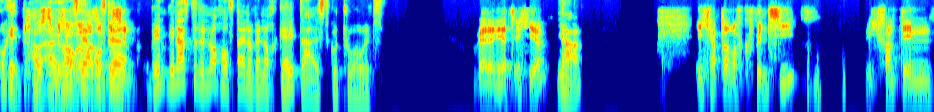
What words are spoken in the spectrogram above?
Okay, Ich musste mich also auch auf der, immer so ein der, bisschen- wen, wen hast du denn noch auf deiner, wenn noch Geld da ist, good to hold? Wer denn jetzt? Ich hier? Ja, Ich habe da noch Quincy. Ich fand den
